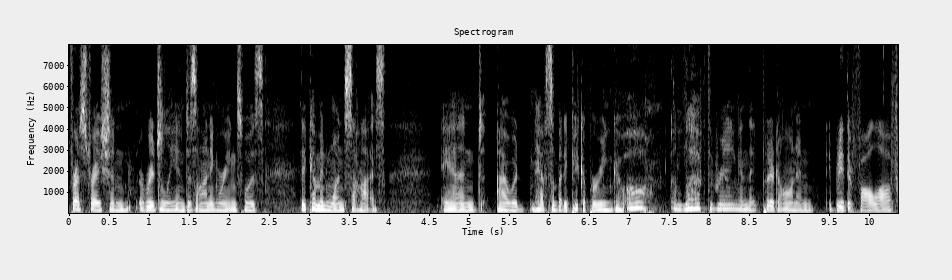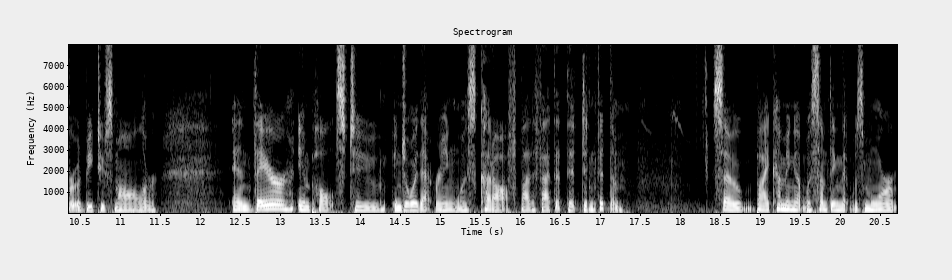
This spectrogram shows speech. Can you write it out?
frustration originally in designing rings was they come in one size. And I would have somebody pick up a ring and go, Oh, I love the ring. And they'd put it on and it would either fall off or it would be too small. or And their impulse to enjoy that ring was cut off by the fact that it didn't fit them. So by coming up with something that was more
